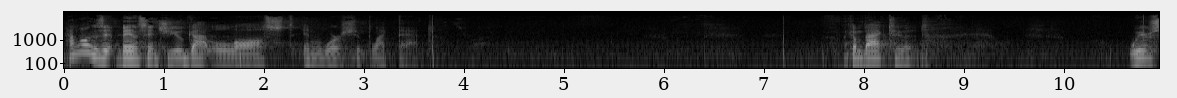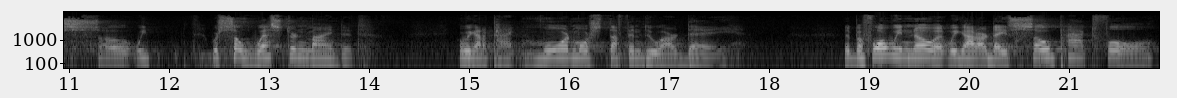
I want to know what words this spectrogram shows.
How long has it been since you got lost in worship like that? Come back to it. We're so we we're so western minded where we got to pack more and more stuff into our day. That before we know it, we got our days so packed full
